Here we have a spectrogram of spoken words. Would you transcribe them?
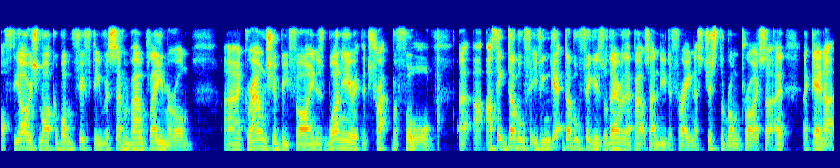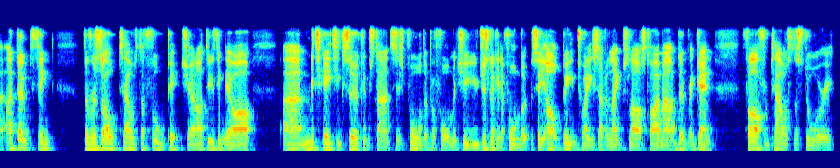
off the Irish mark of 150 with a seven pound claimer on. Uh, ground should be fine. There's one here at the track before. Uh, I- think double if you can get double figures or there or thereabouts, Andy Dufresne, that's just the wrong price. I, I, again, I, I don't think the result tells the full picture, and I do think there are um, mitigating circumstances for the performance. You you just look at the form book and see, oh, beaten 27 lengths last time out. Again, far from tells the story.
